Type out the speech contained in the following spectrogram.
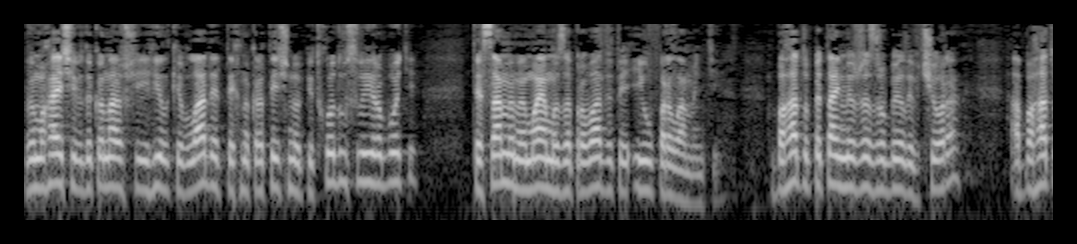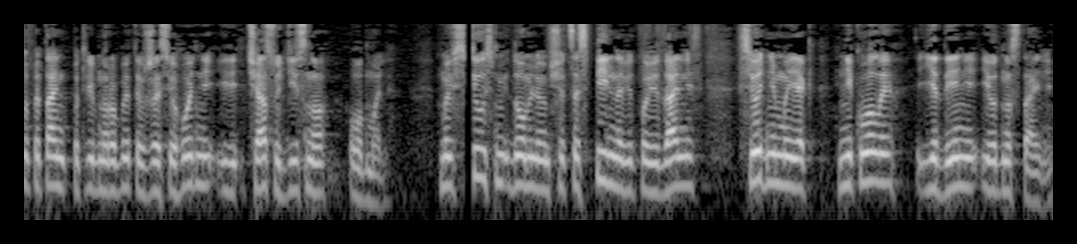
вимагаючи від виконавчої гілки влади технократичного підходу в своїй роботі. Те саме ми маємо запровадити і у парламенті. Багато питань ми вже зробили вчора, а багато питань потрібно робити вже сьогодні, і часу дійсно обмаль. Ми всі усвідомлюємо, що це спільна відповідальність. Сьогодні ми, як ніколи, єдині і одностайні.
